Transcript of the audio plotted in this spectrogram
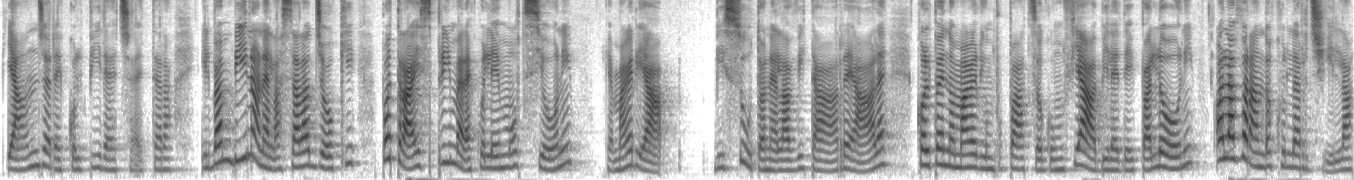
piangere, colpire, eccetera. Il bambino nella sala giochi potrà esprimere quelle emozioni che magari ha vissuto nella vita reale, colpendo magari un pupazzo gonfiabile, dei palloni o lavorando con l'argilla,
